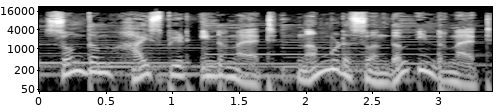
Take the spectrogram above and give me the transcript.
സ്വന്തം ഹൈസ്പീഡ് ഇന്റർനെറ്റ് നമ്മുടെ സ്വന്തം ഇന്റർനെറ്റ്.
